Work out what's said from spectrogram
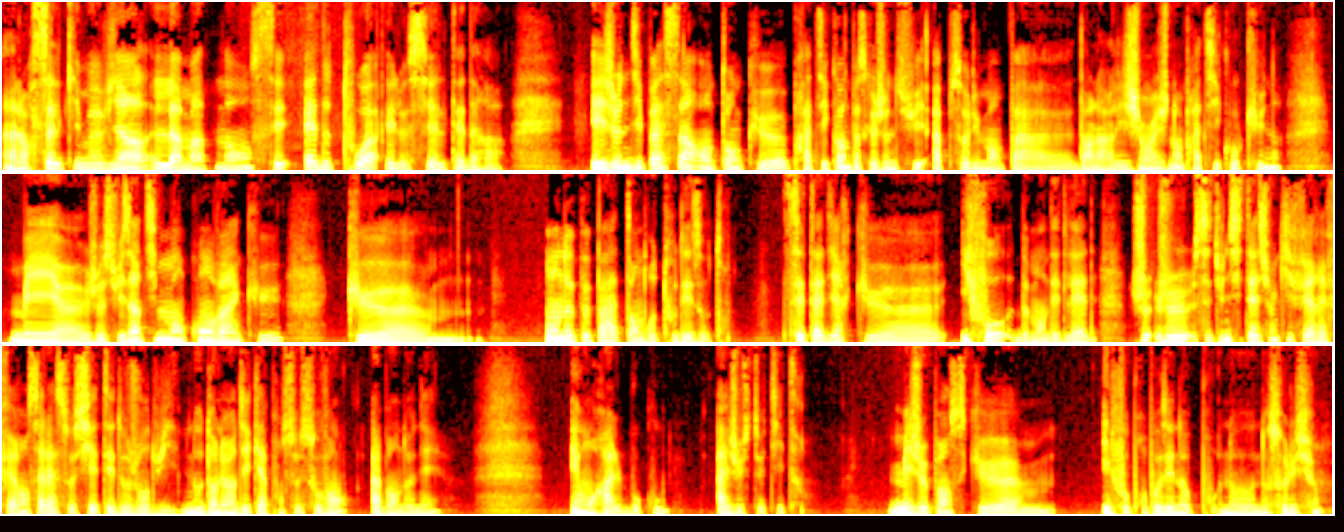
Alors celle qui me vient là maintenant, c'est Aide-toi et le ciel t'aidera. Et je ne dis pas ça en tant que pratiquante parce que je ne suis absolument pas euh, dans la religion et je n'en pratique aucune, mais euh, je suis intimement convaincue que on ne peut pas attendre tout des autres. C'est-à-dire que euh, il faut demander de l'aide. C'est une citation qui fait référence à la société d'aujourd'hui. Nous, dans le handicap, on se souvent abandonnés et on râle beaucoup, à juste titre. Mais je pense que euh, il faut proposer nos, solutions.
